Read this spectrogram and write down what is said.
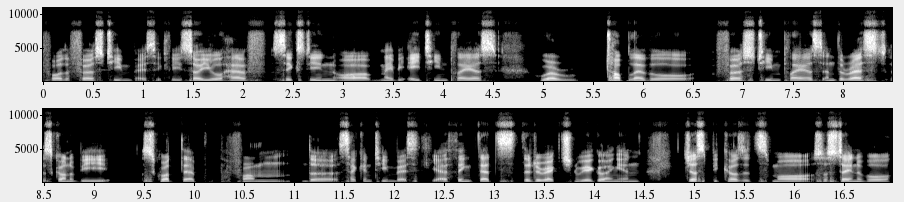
for the first team basically so you'll have 16 or maybe 18 players who are top level first team players and the rest is going to be squad depth from the second team basically i think that's the direction we're going in just because it's more sustainable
